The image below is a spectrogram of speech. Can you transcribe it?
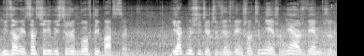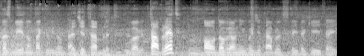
Widzowie, co chcielibyście, żeby było w tej paczce? Jak myślicie, czy wziąć większą, czy mniejszą? Nie, ja już wiem, że wezmę jedną taką, jedną taką. Będzie tablet. Uwaga. Tablet? Mm. O, dobra, niech będzie tablet w tej takiej, tej e,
